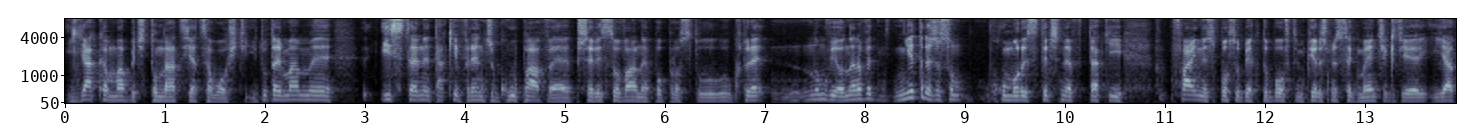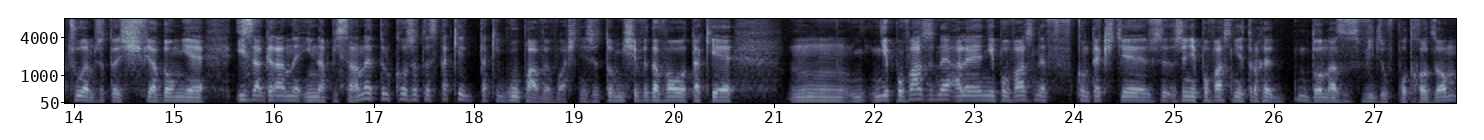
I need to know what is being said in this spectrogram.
jaka ma być tonacja całości. I tutaj mamy i sceny takie wręcz głupawe, przerysowane po prostu, które, no mówię, one nawet nie tyle, że są humorystyczne w taki fajny sposób, jak to było w tym pierwszym segmencie, gdzie ja czułem, że to jest świadomie i zagrane, i napisane, tylko, że to jest takie, takie głupawe właśnie, że to mi się wydawało takie mm, niepoważne, ale niepoważne w kontekście, że, że niepoważnie trochę do nas widzów podchodzą.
